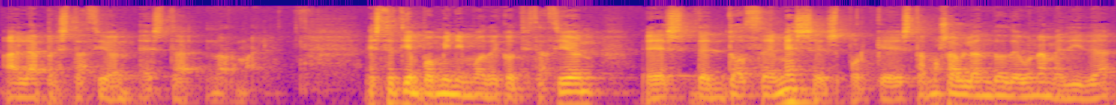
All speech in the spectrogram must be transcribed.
a la prestación esta normal. Este tiempo mínimo de cotización es de 12 meses porque estamos hablando de una medida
